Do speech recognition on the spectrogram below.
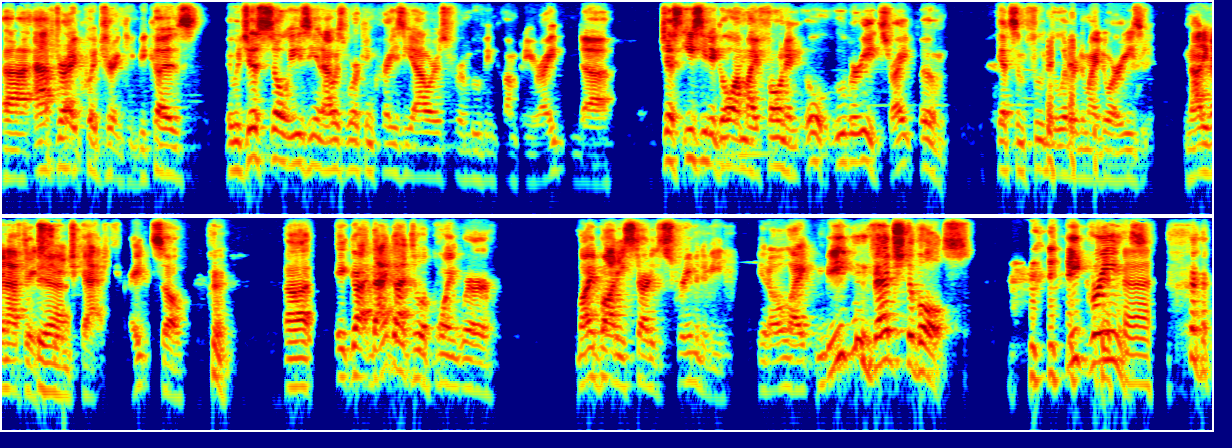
uh, after I quit drinking because it was just so easy, and I was working crazy hours for a moving company, right? And uh, just easy to go on my phone and oh, Uber Eats, right? Boom, get some food delivered to my door, easy. Not even have to exchange cash, right? So uh, it got that got to a point where my body started screaming to me, you know, like meat and vegetables, eat greens.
